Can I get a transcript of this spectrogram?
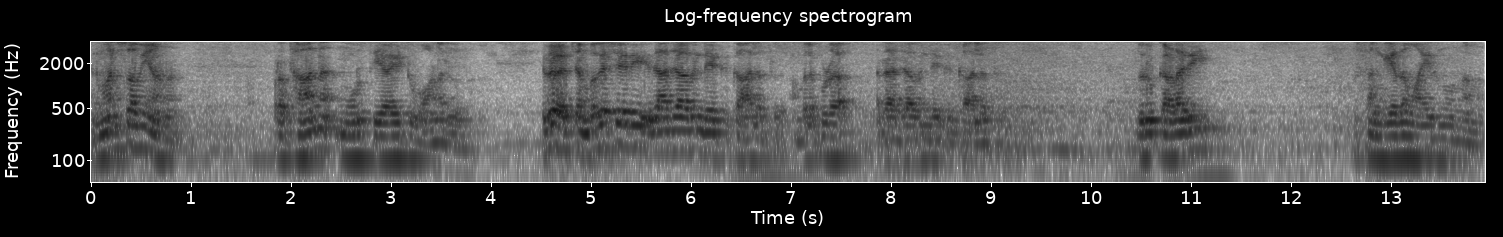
ഹനുമാൻ സ്വാമിയാണ് പ്രധാന മൂർത്തിയായിട്ട് വാണരുന്നത് ഇത് ചെമ്പകശ്ശേരി രാജാവിന്റെയൊക്കെ കാലത്ത് അമ്പലപ്പുഴ രാജാവിന്റെയൊക്കെ കാലത്ത് ഇതൊരു കളരി സങ്കേതമായിരുന്നു എന്നാണ്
